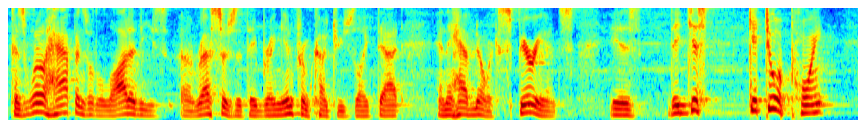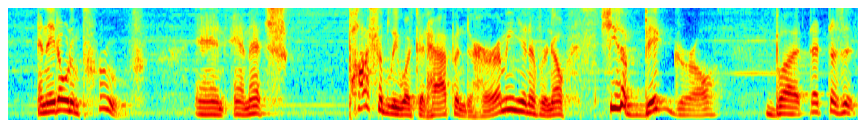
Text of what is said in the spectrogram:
because what happens with a lot of these uh, wrestlers that they bring in from countries like that and they have no experience is they just get to a point and they don't improve and and that's possibly what could happen to her. I mean, you never know. She's a big girl, but that doesn't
